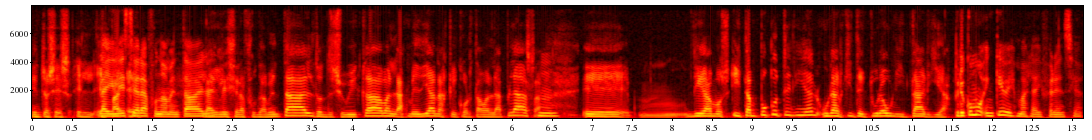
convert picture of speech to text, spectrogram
Entonces, el, La iglesia el- era fundamental. la iglesia era fundamental, donde se ubicaban, las medianas que cortaban la plaza, Mm. eh, mm, digamos, y tampoco tenían una arquitectura unitaria. Pero ¿cómo, ¿en qué ves más la diferencia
